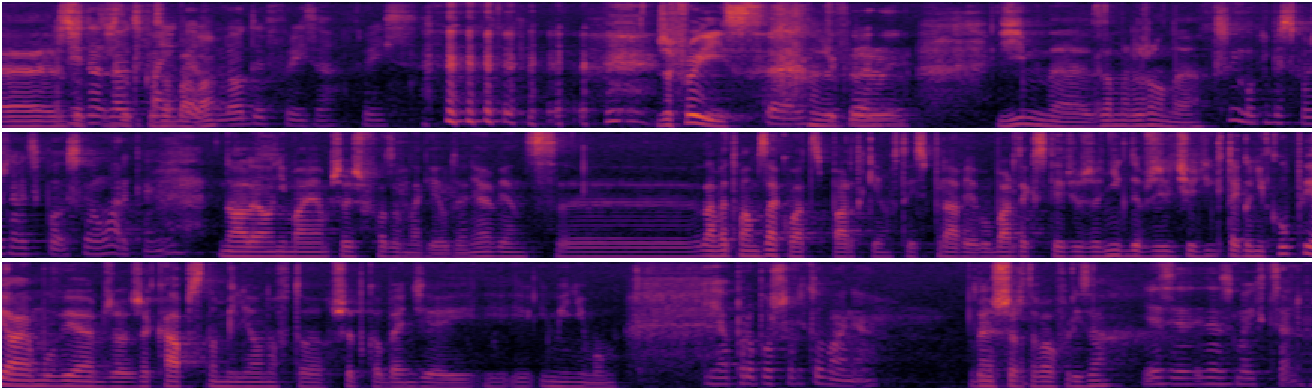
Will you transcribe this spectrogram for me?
E, że, to- że to tylko zabawa. Lody Freeza. Freeze. Że freeze, Tak, zimne, zamrożone. W sumie mogliby stworzyć nawet swoją markę, nie? No ale oni mają, przecież wchodzą na giełdę, nie? Więc yy, nawet mam zakład z Bartkiem w tej sprawie, bo Bartek stwierdził, że nigdy w życiu nikt tego nie kupi, a ja mówiłem, że, że cap 100 milionów to szybko będzie i, i, i minimum. I a propos shortowania. Będziesz shortował Freeza? Jest jeden z moich celów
